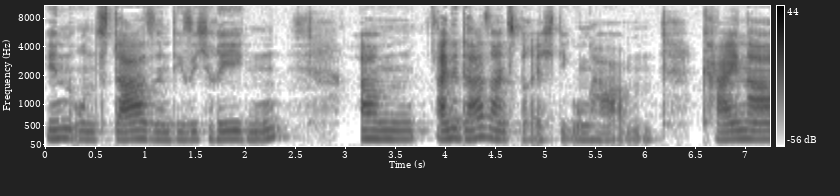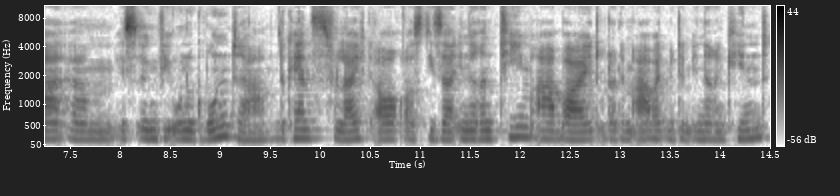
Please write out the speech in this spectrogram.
in uns da sind, die sich regen, ähm, eine Daseinsberechtigung haben. Keiner ähm, ist irgendwie ohne Grund da. Du kennst es vielleicht auch aus dieser inneren Teamarbeit oder dem Arbeit mit dem inneren Kind,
